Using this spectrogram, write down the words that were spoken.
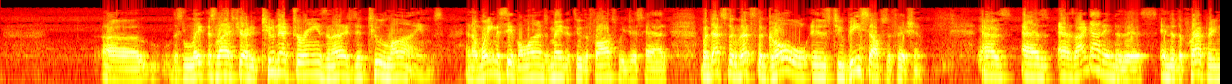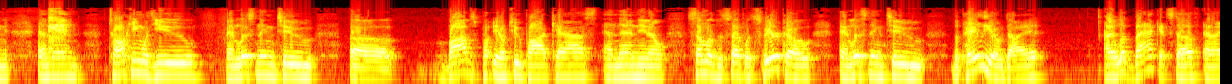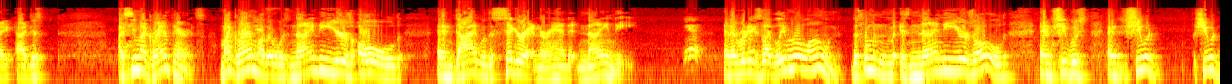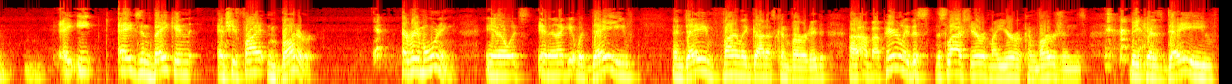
Uh, this late this last year I did two nectarines and I just did two limes. And I'm waiting to see if the limes made it through the frost we just had. But that's the that's the goal is to be self sufficient. As as as I got into this, into the prepping, and then talking with you and listening to uh, Bob's, you know, two podcasts, and then you know some of the stuff with Spearco, and listening to the paleo diet. I look back at stuff, and I I just I see my grandparents. My grandmother was 90 years old and died with a cigarette in her hand at 90. Yeah. And everybody's like, leave her alone. This woman is 90 years old, and she was, and she would, she would a- eat eggs and bacon, and she'd fry it in butter Yep. every morning. You know, it's, and then I get with Dave, and Dave finally got us converted. Uh, apparently, this this last year was my year of conversions because Dave,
